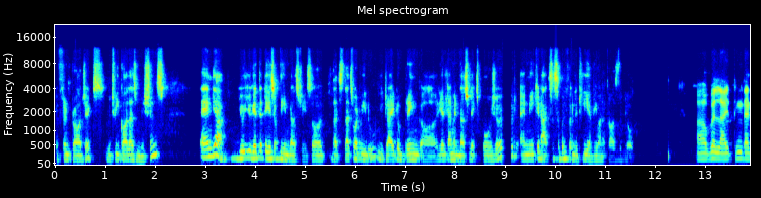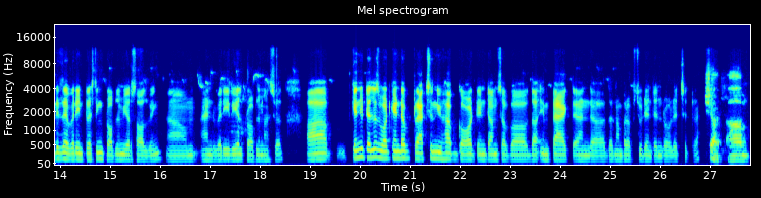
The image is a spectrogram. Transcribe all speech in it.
different projects which we call as missions. And yeah you you get the taste of the industry. So that's that's what we do. We try to bring uh, real-time industrial exposure and make it accessible for literally everyone across the globe uh, well, I think that is a very interesting problem you're solving um, and very real problem as well. Uh, can you tell us what kind of traction you have got in terms of uh, the impact and uh, the number of student enrolled, etc.? Sure. Um,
